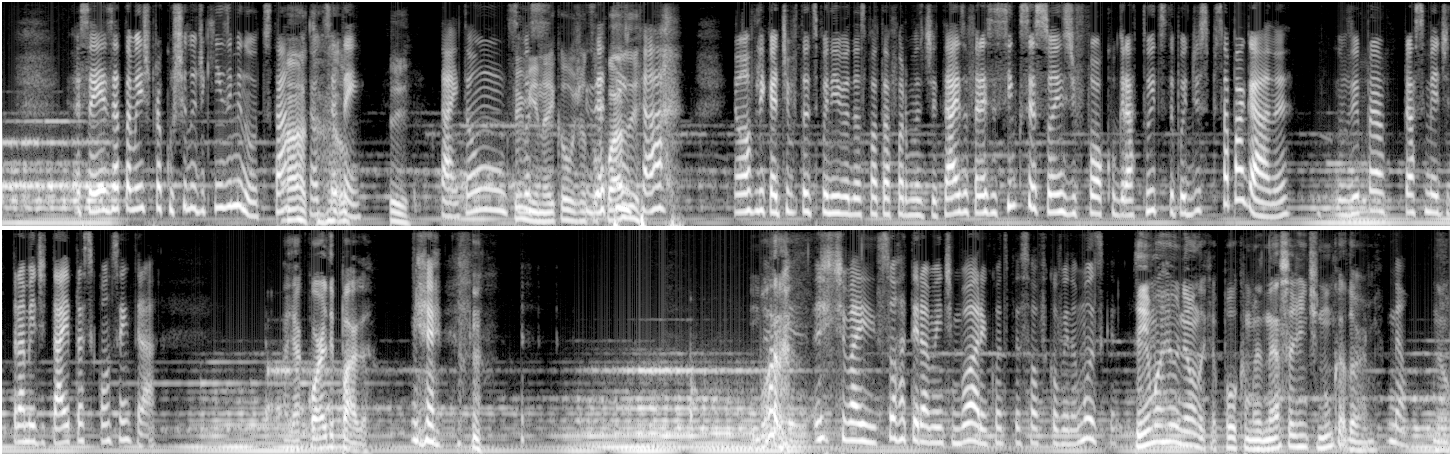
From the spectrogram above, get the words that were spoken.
Essa aí é exatamente para cochilo de 15 minutos, tá? Ah, é o que você tá. tem. Sim. Tá, então. Termina aí que eu já tô quase. Tentar, é um aplicativo que está disponível nas plataformas digitais, oferece cinco sessões de foco gratuitos, depois disso precisa pagar, né? Inclusive para med meditar e para se concentrar. Aí acorda e paga. Bora. A gente vai sorrateiramente embora enquanto o pessoal fica ouvindo a música? Tem uma reunião daqui a pouco, mas nessa a gente nunca dorme. Não. Não.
